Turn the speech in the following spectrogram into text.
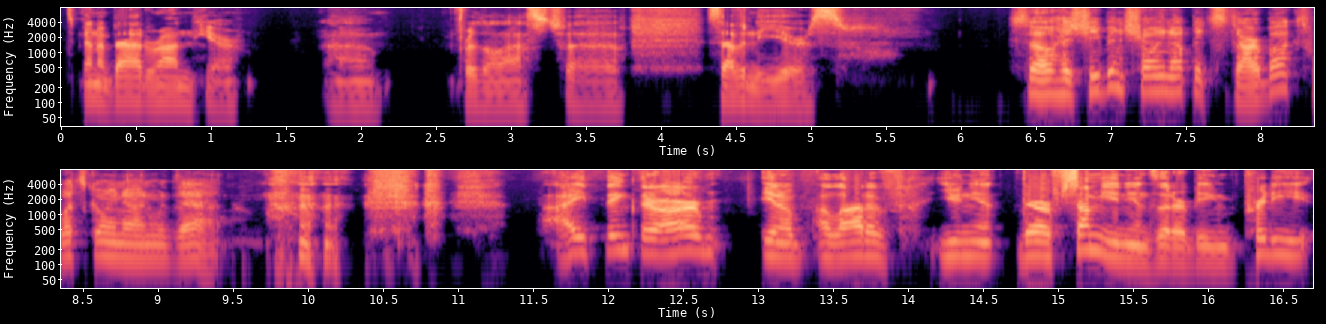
it's been a bad run here uh, for the last uh, seventy years. So has she been showing up at Starbucks? What's going on with that? I think there are, you know, a lot of union. There are some unions that are being pretty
